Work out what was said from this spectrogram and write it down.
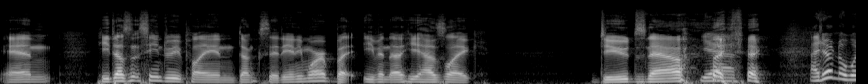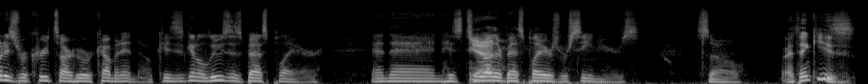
and he doesn't seem to be playing Dunk City anymore. But even though he has like dudes now, Yeah. like, I don't know what his recruits are who are coming in though, because he's going to lose his best player, and then his two Yeah. other best players were seniors. So I think he's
